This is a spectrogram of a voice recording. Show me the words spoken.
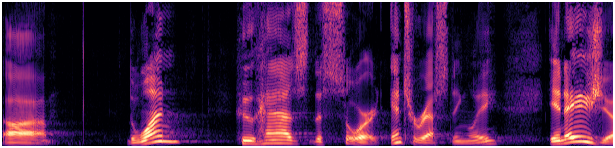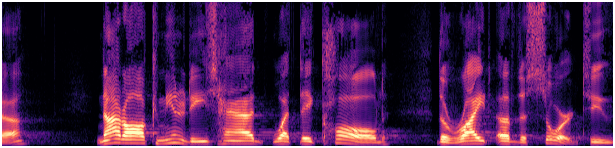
Uh, the one who has the sword, interestingly, in Asia, not all communities had what they called the right of the sword to,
